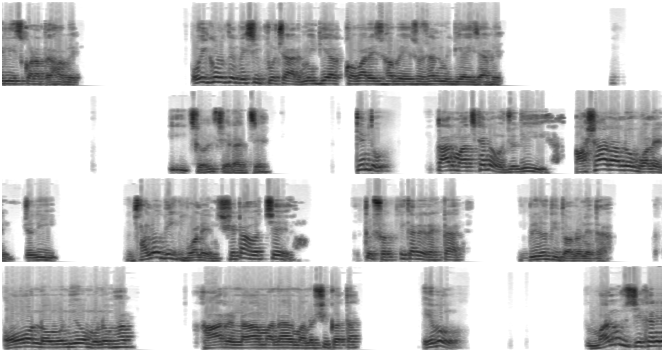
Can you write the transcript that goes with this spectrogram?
রিলিজ করাতে হবে। ওইগুলোতে বেশি প্রচার মিডিয়ার কভারেজ হবে সোশ্যাল মিডিয়ায় যাবে। চলছে রাজ্যে। কিন্তু তার মাঝখানেও যদি আশার আলো বলেন, যদি ভালো দিক বলেন, সেটা হচ্ছে তো সত্যিকারের একটা বিরোধী দলনেতা। অনমনীয় মনোভাব, হার না মানার মানসিকতা এবং মানুষ যেখানে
